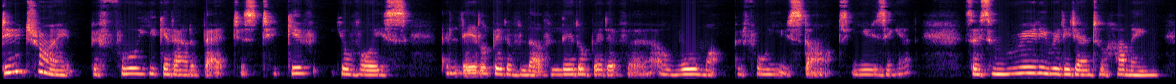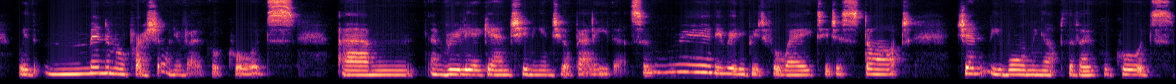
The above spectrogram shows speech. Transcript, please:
do try before you get out of bed just to give your voice a little bit of love, a little bit of a, a warm up before you start using it. So, some really, really gentle humming with minimal pressure on your vocal cords um, and really again tuning into your belly. That's a really, really beautiful way to just start gently warming up the vocal cords.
